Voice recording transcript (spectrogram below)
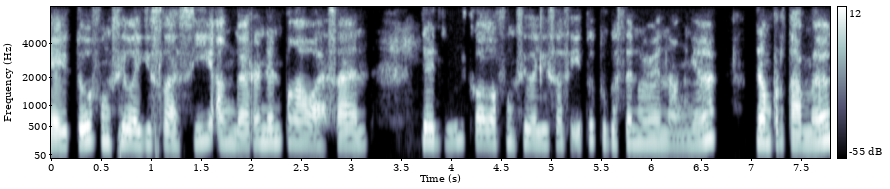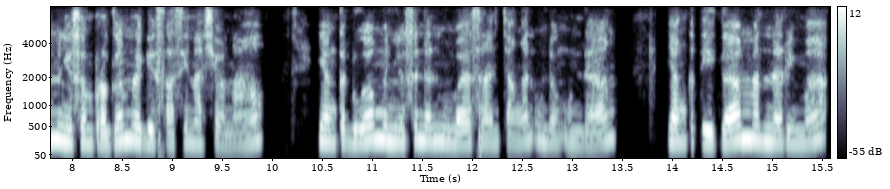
yaitu fungsi legislasi, anggaran, dan pengawasan. Jadi, kalau fungsi legislasi itu tugas dan wewenangnya, yang pertama menyusun program legislasi nasional, yang kedua menyusun dan membahas rancangan undang-undang, yang ketiga menerima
